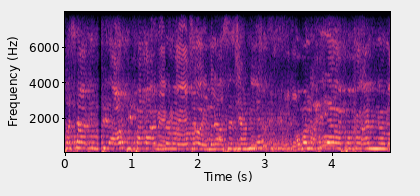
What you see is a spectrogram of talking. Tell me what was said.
ফাসাদিন ফিল আরদি ফাকান্নামা আসাল الناس جميعا ومن أحيا فكأنما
